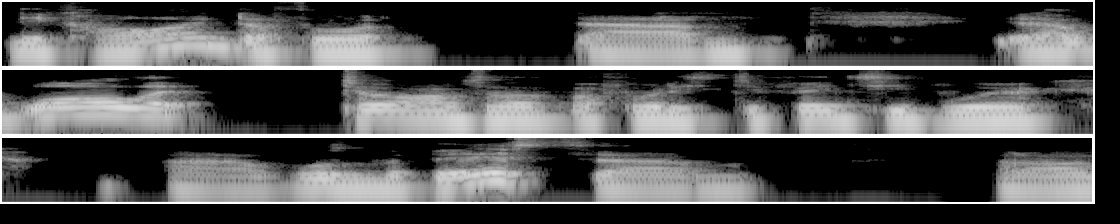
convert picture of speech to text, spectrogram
Nick Hind. I thought um, you know, while at times I, I thought his defensive work uh, wasn't the best, um, and I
